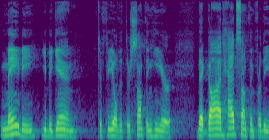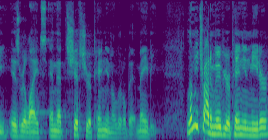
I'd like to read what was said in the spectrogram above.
maybe you begin to feel that there's something here that God had something for the Israelites and that shifts your opinion a little bit, maybe. Let me try to move your opinion meter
